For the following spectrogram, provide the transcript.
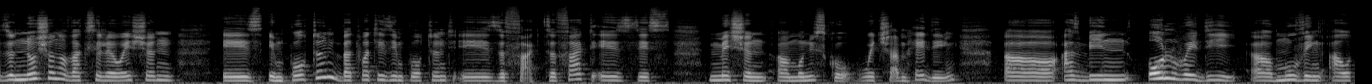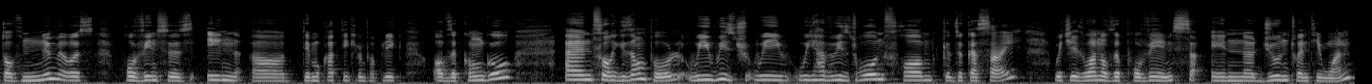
the notion of acceleration is important, but what is important is the fact. The fact is this mission, uh, MONUSCO, which I'm heading, uh, has been already uh, moving out of numerous provinces in uh, Democratic Republic of the Congo. And for example, we, we, we have withdrawn from the Kasai, which is one of the provinces, in uh, June 21.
